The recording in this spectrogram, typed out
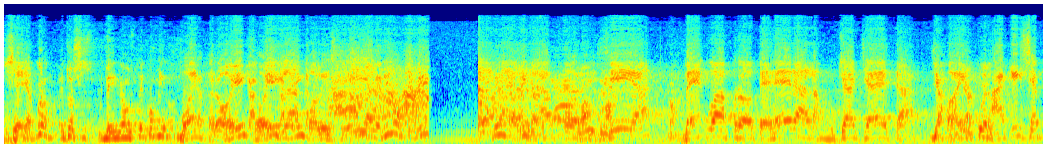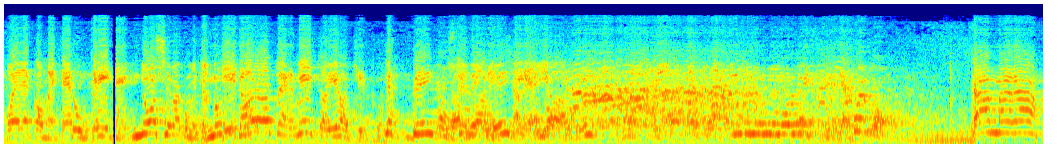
Sí. ¿De acuerdo? Entonces, venga usted conmigo. Bueno, pero hoy venga, soy venga, la venga. policía. Ah, le digo que venga. Venga, venga. La policía, vengo a proteger a la muchacha esta. Ya, de Oye, acuerdo. aquí se puede cometer un crimen. No se va a cometer, no Y se no lo permito yo, chicos. Ya, Venga usted, Soy venga, venga, policía, venga, yo. venga. No me moleste, ¿de acuerdo? Cámara,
